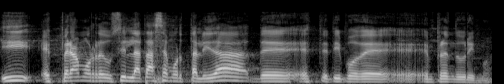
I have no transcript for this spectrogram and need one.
y esperamos reducir la tasa de mortalidad de este tipo de eh, emprendedurismo.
